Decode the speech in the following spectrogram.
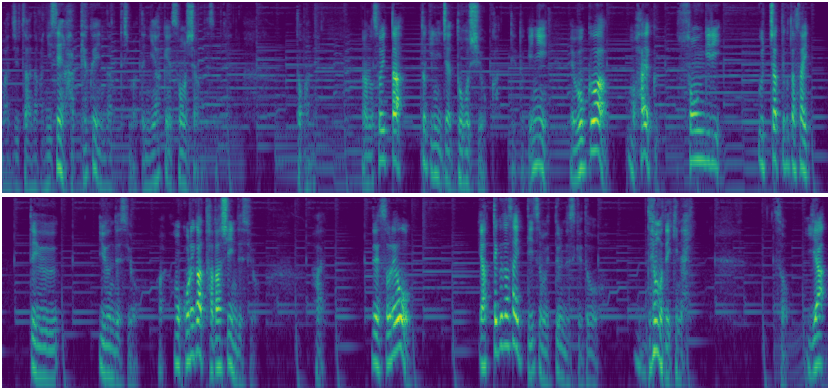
まあ実はなんか2800円になってしまって200円損しちゃうんですみたいな。とかね。あの、そういった時にじゃあどうしようかっていう時に、僕はもう早く損切り売っちゃってくださいっていう、言うんですよ。はいもうこれが正しいんですよ。はい。で、それをやってくださいっていつも言ってるんですけど、でもできない。そう。いや、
